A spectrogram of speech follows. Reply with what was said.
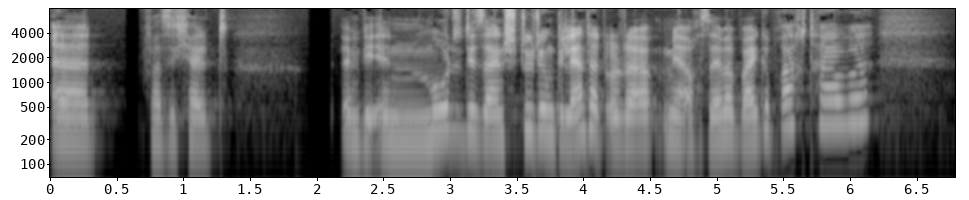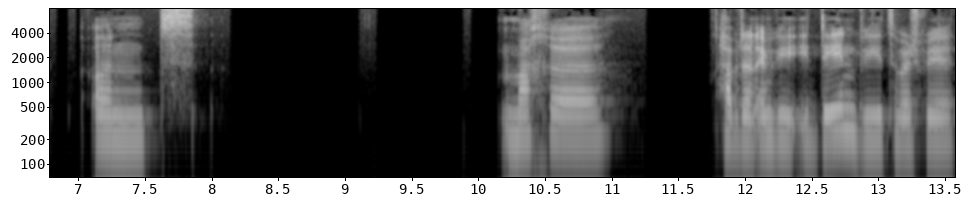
äh, was ich halt irgendwie im Modedesign-Studium gelernt hat oder mir auch selber beigebracht habe. Und mache, habe dann irgendwie Ideen wie zum Beispiel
